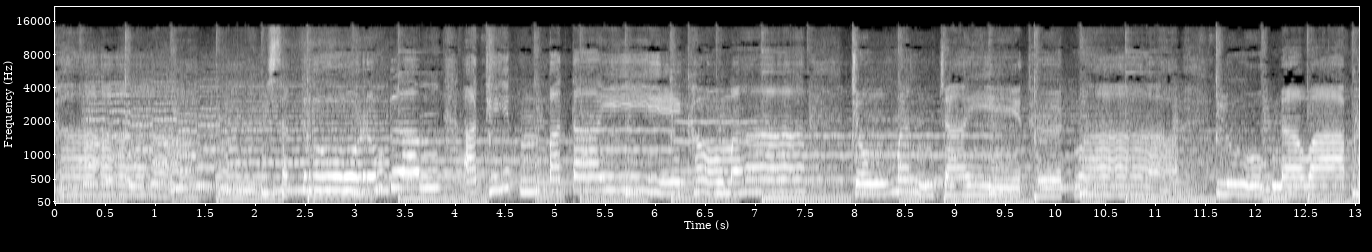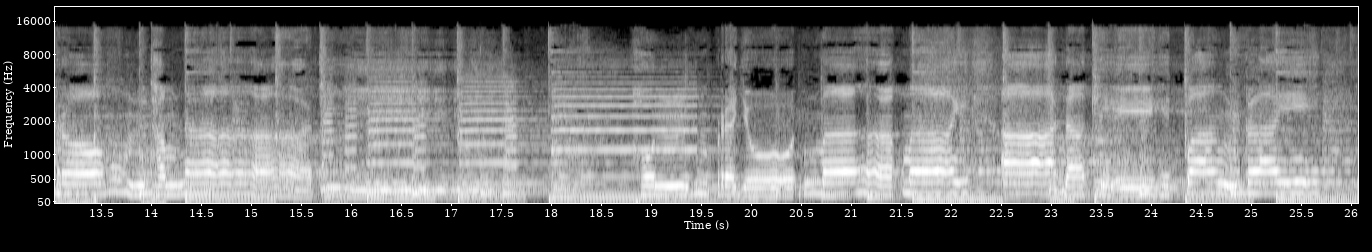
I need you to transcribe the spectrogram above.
ค่าศัตรูรุกล้ำอาทิตย์ปไตเข้ามา จงมั่นใจเถิดว่า ลูกนาวาพร้อมทำหน้าที่ผลประโยชน์มากมาย อาณาเขตกว้างไกล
